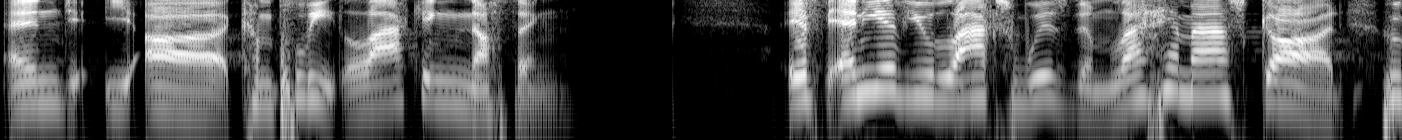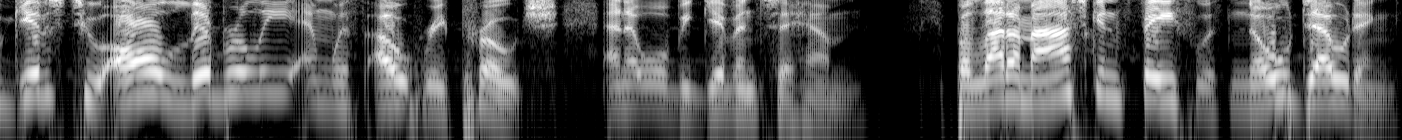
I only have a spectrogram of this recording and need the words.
and uh, complete, lacking nothing. If any of you lacks wisdom, let him ask God, who gives to all liberally and without reproach, and it will be given to him. But let him ask in faith with no doubting,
